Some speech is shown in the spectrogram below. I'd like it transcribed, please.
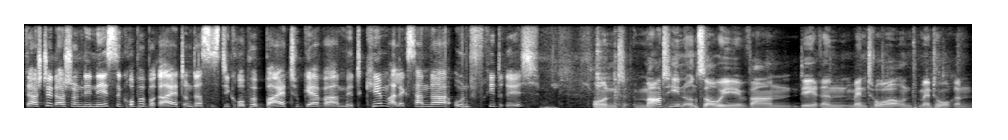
Da steht auch schon die nächste Gruppe bereit und das ist die Gruppe By Together mit Kim, Alexander und Friedrich. Und Martin und Zoe waren deren Mentor und Mentorin.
